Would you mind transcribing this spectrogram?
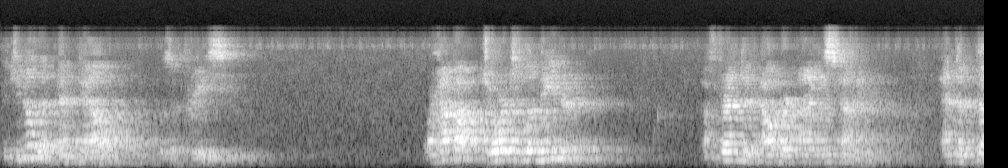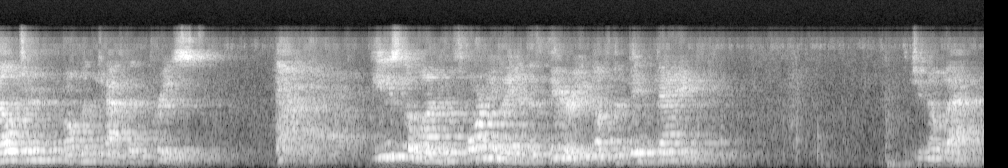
Did you know that Mendel was a priest? Or how about George Lemaître, a friend of Albert Einstein and a Belgian Roman Catholic priest? He's the one who formulated the theory of the Big Bang. Did you know that?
